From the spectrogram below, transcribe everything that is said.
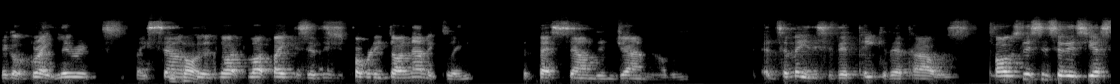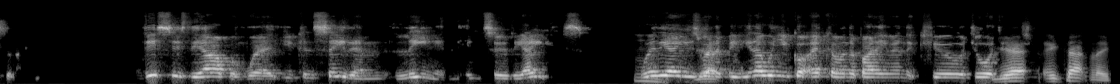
They've got great lyrics. They sound like- good. Like like Baker said, this is probably dynamically the best sounding Jam album. And to me, this is their peak of their powers. I was listening to this yesterday. This is the album where you can see them leaning into the 80s. Mm. Where the 80s Yeah. went to be, you know, when you've got Echo and the Bunnymen, The Cure, George, Yeah, exactly.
